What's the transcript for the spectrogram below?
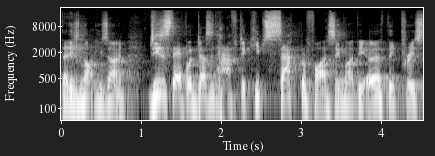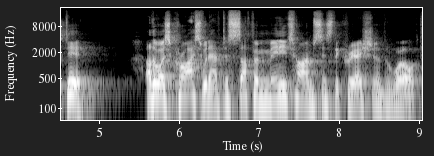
that is not his own. Jesus, therefore, doesn't have to keep sacrificing like the earthly priest did. Otherwise, Christ would have to suffer many times since the creation of the world.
